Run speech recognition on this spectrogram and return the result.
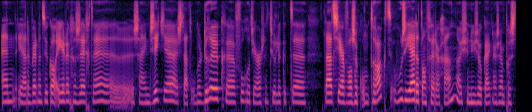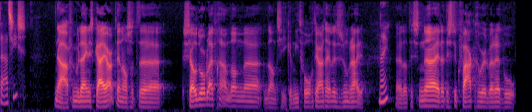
En ja, er werd natuurlijk al eerder gezegd, hè, eh, zijn zitje, hij staat onder druk. Uh, volgend jaar is natuurlijk het uh, laatste jaar van zijn contract. Hoe zie jij dat dan verder gaan, als je nu zo kijkt naar zijn prestaties? Nou, Formule 1 is keihard en als het zo door blijft gaan, dan, uh, dan zie ik hem niet volgend jaar het hele seizoen rijden. Nee? Uh, dat, is, nee, dat is natuurlijk vaker gebeurd bij Red Bull.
